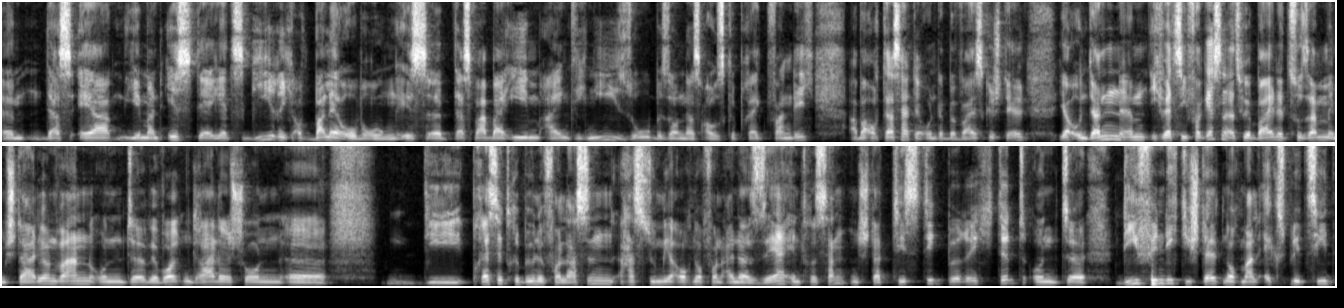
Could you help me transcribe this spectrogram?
ähm, dass er jemand ist, der jetzt gierig auf Balleroberungen ist, äh, das war bei ihm eigentlich nie so besonders ausgeprägt, fand ich, aber auch das hat er unter Beweis gestellt. Ja, und dann, ähm, ich werde es nicht vergessen, als wir beide zusammen im Stadion waren und äh, wir wollten gerade schon äh, die Pressetribüne verlassen, hast du mir auch noch von einer sehr interessanten Statistik berichtet und äh, die finde ich, die stellt noch mal explizit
